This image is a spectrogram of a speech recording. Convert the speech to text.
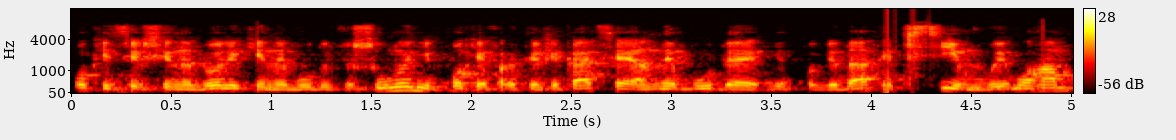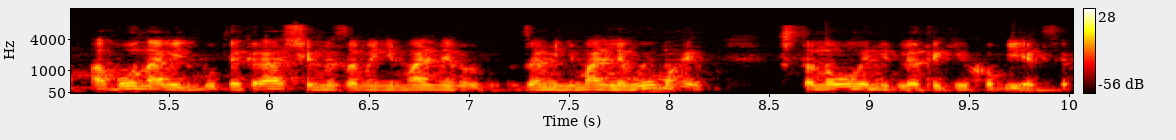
поки ці всі недоліки не будуть усунені, поки фортифікація не буде відповідати всім вимогам або навіть бути кращими за мінімальні, за мінімальні вимоги, встановлені для таких об'єктів.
